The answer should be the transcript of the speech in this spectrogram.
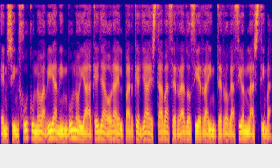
en Shinjuku no había ninguno y a aquella hora el parque ya estaba cerrado. Cierra interrogación lástima.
